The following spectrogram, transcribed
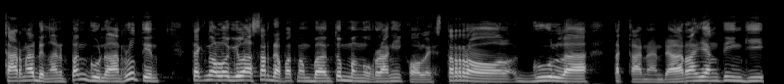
Karena dengan penggunaan rutin, teknologi laser dapat membantu mengurangi kolesterol, gula, tekanan darah yang tinggi,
